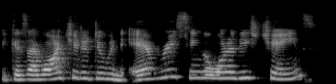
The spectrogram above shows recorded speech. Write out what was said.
Because I want you to do in every single one of these chains,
